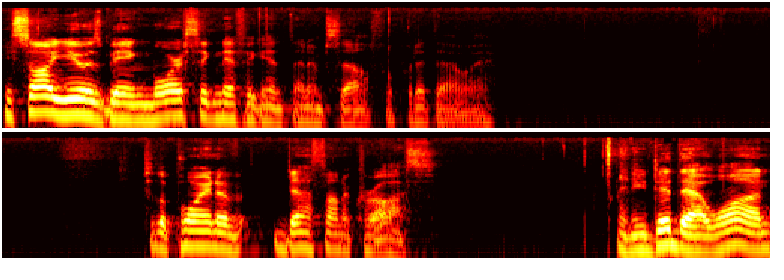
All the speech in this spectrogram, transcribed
he saw you as being more significant than himself, we'll put it that way. To the point of death on a cross. And he did that. One,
